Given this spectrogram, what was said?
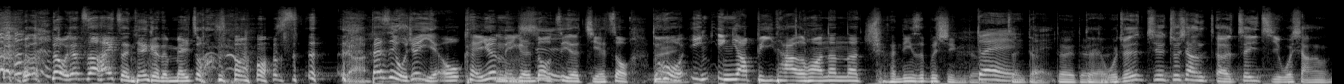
那我就知道他一整天可能没做什么事。但是我觉得也 OK，因为每个人都有自己的节奏。如果我硬硬要逼他的话，那那肯定是不行的。对，真的对对对对，我觉得其实就像呃这一集，我想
